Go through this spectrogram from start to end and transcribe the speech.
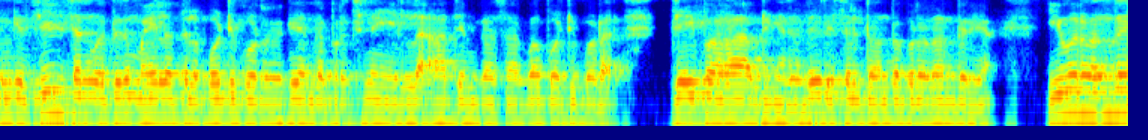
இங்கே சிவி சண்முகத்துக்கு மயிலத்தில் போட்டி போடுறதுக்கு எந்த பிரச்சனையும் இல்லை. அதிமுக சார்பாக போட்டி போட ஜெயிப்பாரா அப்படிங்கிறது ரிசல்ட் வந்த பிறகு தான் தெரியும். இவர் வந்து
